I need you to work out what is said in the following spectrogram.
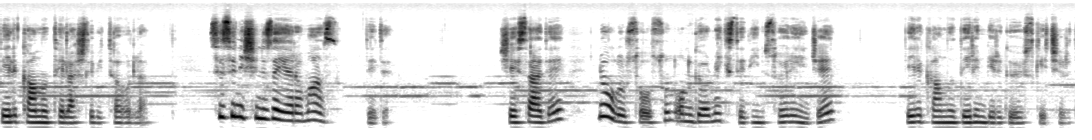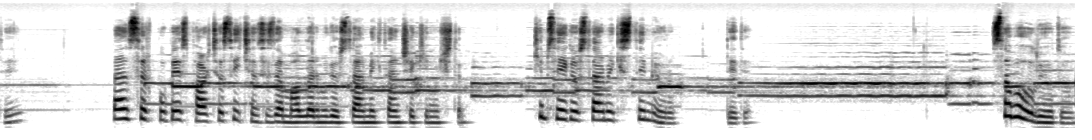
Delikanlı telaşlı bir tavırla "Sizin işinize yaramaz." dedi. Şehzade ne olursa olsun onu görmek istediğini söyleyince delikanlı derin bir göğüs geçirdi. Ben sırf bu bez parçası için size mallarımı göstermekten çekinmiştim. Kimseye göstermek istemiyorum, dedi. Sabah oluyordu.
